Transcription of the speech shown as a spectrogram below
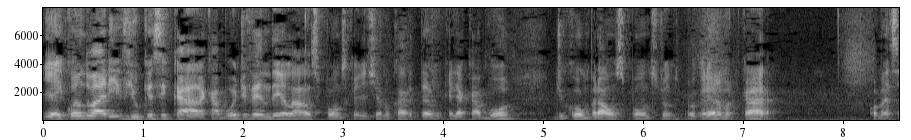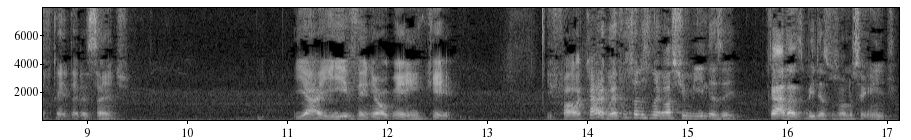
E aí quando o Ari viu que esse cara acabou de vender lá os pontos que ele tinha no cartão, que ele acabou de comprar uns pontos de outro programa, cara, começa a ficar interessante. E aí vem alguém que e fala, cara, como é que funciona esse negócio de milhas aí? Cara, as milhas funcionam o seguinte.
